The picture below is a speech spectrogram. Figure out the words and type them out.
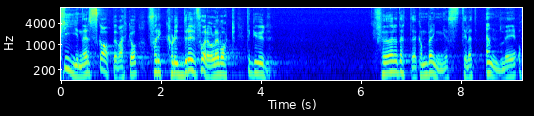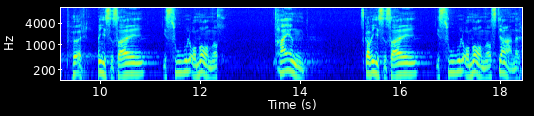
piner skaperverket og forkludrer forholdet vårt til Gud. Før dette kan bringes til et endelig opphør, vise seg i sol og måne. Tegn skal vise seg i sol og måne og stjerner.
